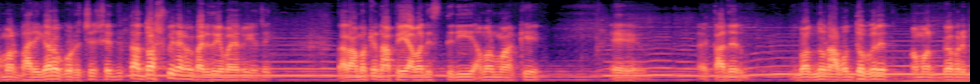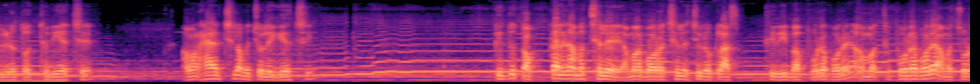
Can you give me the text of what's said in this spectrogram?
আমার বাড়িঘারও করেছে, সেদিন তার দশ মিনিট আমার বাড়ি থেকে বাইরে হয়ে যায় তারা আমাকে না পেয়ে আমার স্ত্রী, আমার মাকে তাদের বন্ধন আবদ্ধ করে আমার ব্যাপারে বিভিন্ন তথ্য নিয়েছে আমার হায়ার ছিল, আমি চলে গিয়েছি। কিন্তু তৎকালীন আমার ছেলে, আমার বড় ছেলে ছিল ক্লাস থ্রি বা ফোরে পরে আমার ফোরে পরে আমার ছোট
